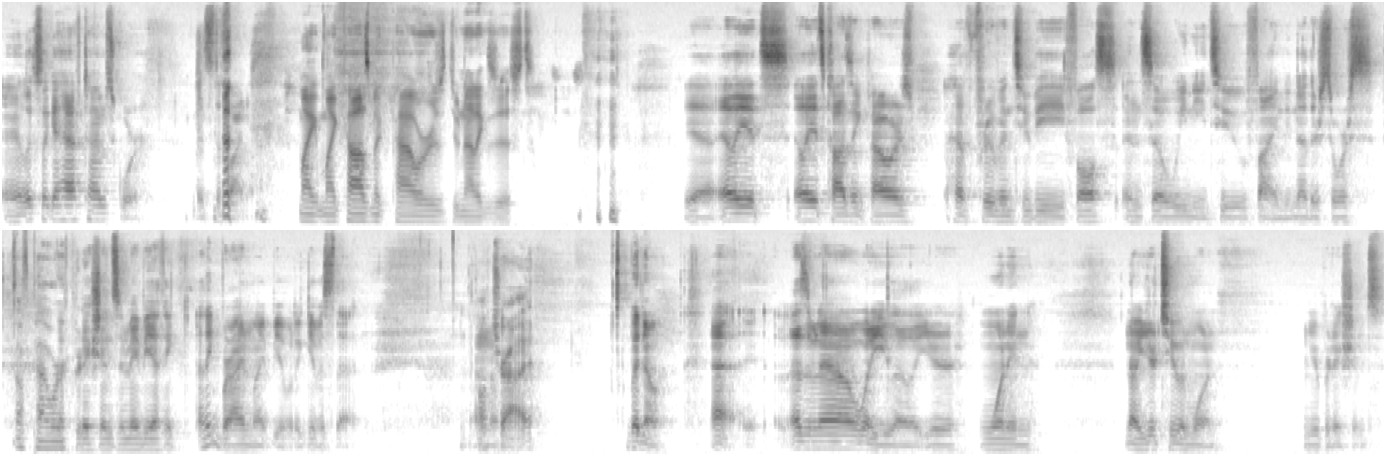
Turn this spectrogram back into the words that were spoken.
and it looks like a halftime score. That's the final. My my cosmic powers do not exist. Yeah, Elliot's Elliot's cosmic powers have proven to be false, and so we need to find another source of power. of predictions. And maybe I think I think Brian might be able to give us that. I don't I'll know. try. But no, uh, as of now, what are you, Elliot? You're one in. No, you're two and one in your predictions,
